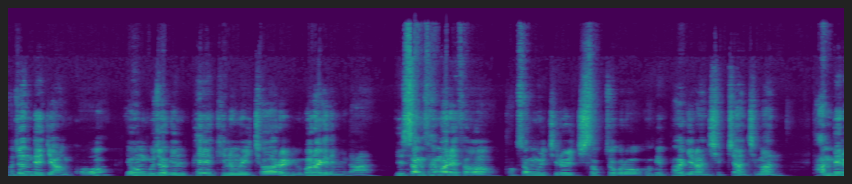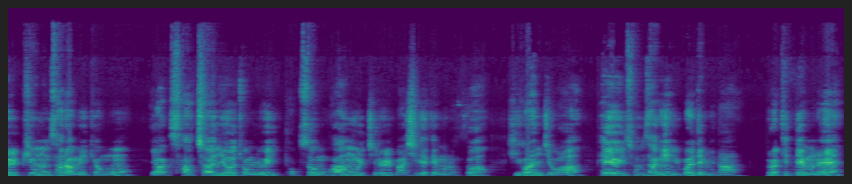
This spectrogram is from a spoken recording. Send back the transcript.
호전되지 않고 영구적인 폐 기능의 저하를 유발하게 됩니다. 일상생활에서 독성 물질을 지속적으로 흡입하기란 쉽지 않지만 담배를 피우는 사람의 경우 약 4천여 종류의 독성 화학 물질을 마시게 됨으로써 기관지와 폐의 손상이 유발됩니다. 그렇기 때문에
